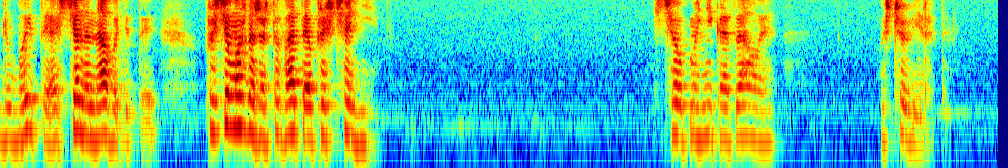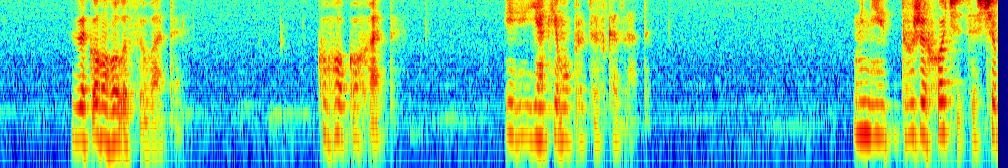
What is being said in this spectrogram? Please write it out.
любити, а що ненавидіти, про що можна жартувати, а про що ні. Щоб мені казали, у що вірити, за кого голосувати, кого кохати і як йому про це сказати. Мені дуже хочеться, щоб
